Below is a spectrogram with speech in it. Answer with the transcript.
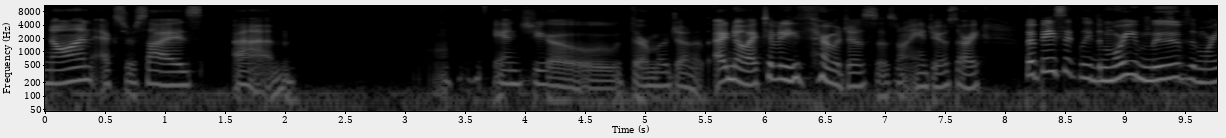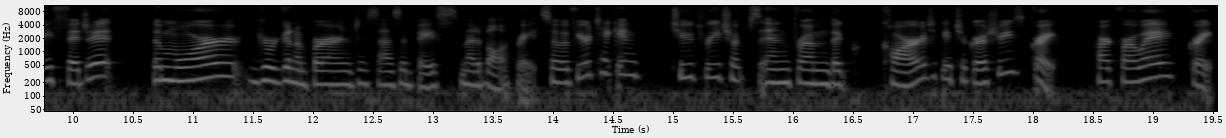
non-exercise um, angiothermogenesis. I know activity thermogenesis, not angio. Sorry, but basically, the more you move, the more you fidget, the more you're gonna burn just as a base metabolic rate. So if you're taking two, three trips in from the car to get your groceries, great. Park far away, great.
